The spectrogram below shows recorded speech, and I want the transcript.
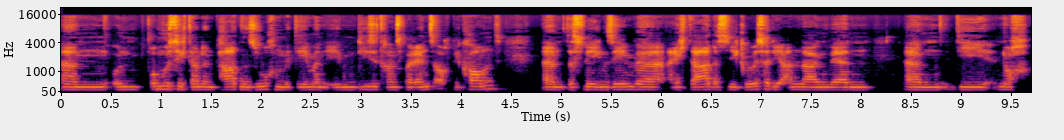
ähm, und muss sich dann einen Partner suchen, mit dem man eben diese Transparenz auch bekommt. Ähm, deswegen sehen wir eigentlich da, dass je größer die Anlagen werden, ähm, die noch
